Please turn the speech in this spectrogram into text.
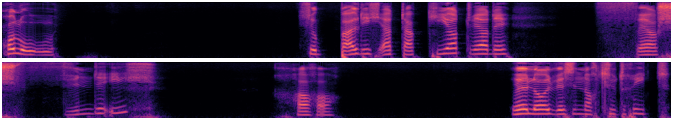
Hallo. Sobald ich attackiert werde, verschwinde ich. Haha. Hey lol, wir sind noch zu dritt.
